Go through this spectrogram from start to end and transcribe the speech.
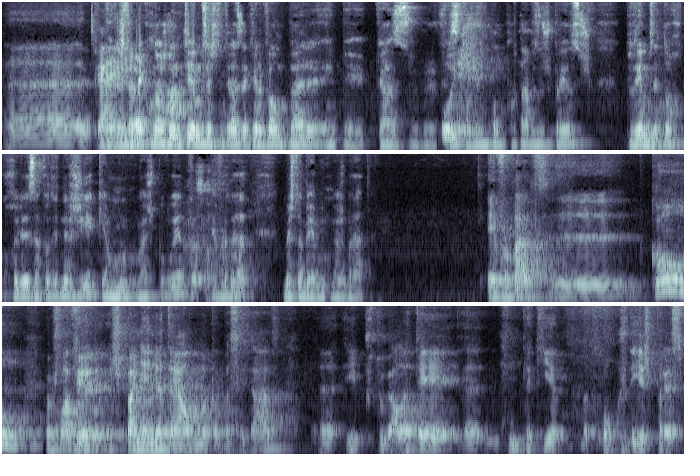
Uh, quem... A questão é que nós não temos este entrada a carvão para, em caso se tornem incomportáveis os preços, podemos então recorrer a essa fonte de energia, que é muito mais poluente, é verdade, mas também é muito mais barata. É verdade. Com, vamos lá ver, a Espanha ainda tem alguma capacidade e Portugal até daqui a poucos dias parece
